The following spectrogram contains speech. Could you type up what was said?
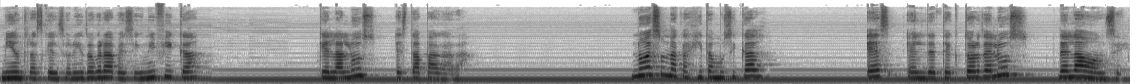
mientras que el sonido grave significa que la luz está apagada. No es una cajita musical, es el detector de luz de la 11.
